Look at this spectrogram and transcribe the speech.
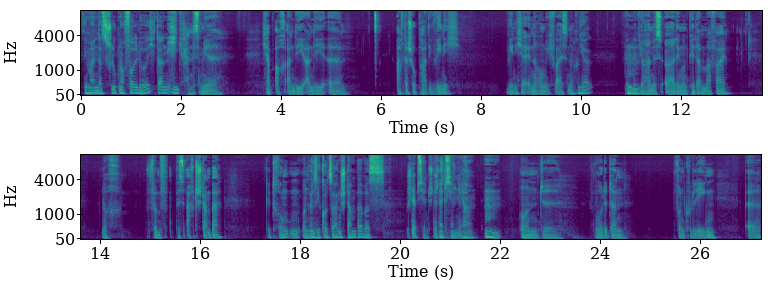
Sie meinen, das schlug noch voll durch? Dann ich kann es mir. Ich habe auch an die an die äh, Aftershow-Party wenig wenig Erinnerung. Ich weiß noch Ja. mit Johannes Oerding und Peter Maffei noch fünf bis acht Stamper getrunken und Können Sie kurz sagen, Stamper, was? Schnäpschen, Schnäpschen, Schnäpschen, ja. Hm. Und äh, wurde dann von Kollegen äh,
